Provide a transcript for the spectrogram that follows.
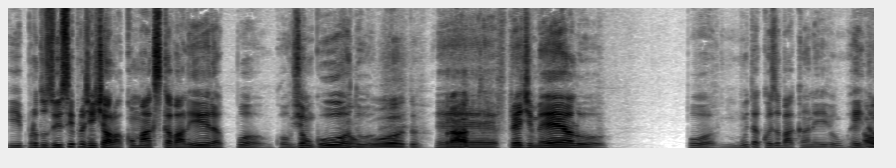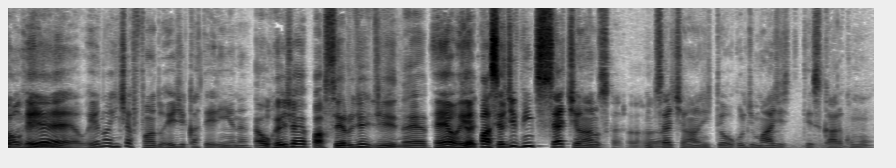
E produziu isso aí pra gente, ó lá, com Max Cavaleira, pô, com o João Gordo, João Gordo. é, Prato. Fred Melo. Pô, muita coisa bacana aí, viu? O Rei, Ah, não, o rei, Rei. é, o rei não, a gente é fã do Rei de carteirinha, né? É, o Rei já é parceiro de, de né? É, o Rei é parceiro de dia. 27 anos, cara. Aham. 27 anos. A gente tem orgulho demais de ter esse cara como,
